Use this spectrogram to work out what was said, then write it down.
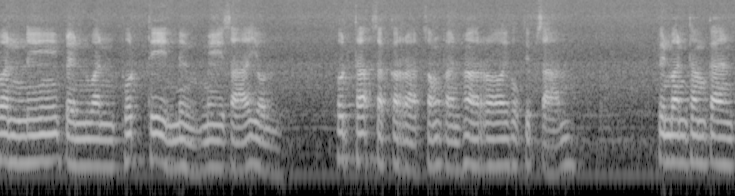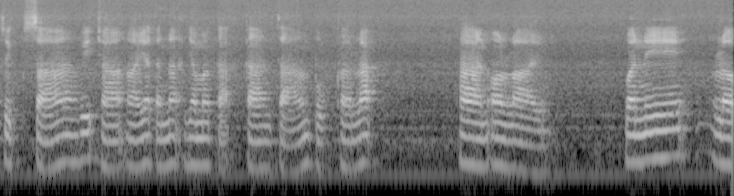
วันนี้เป็นวันพุธที่หนึ่งเมษายน พุทธศักราช 2563 เป็นวันทำการศึกษาวิชาอายตนะยมกะการสามปุคละทานออนไลน์ วันนี้เรา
